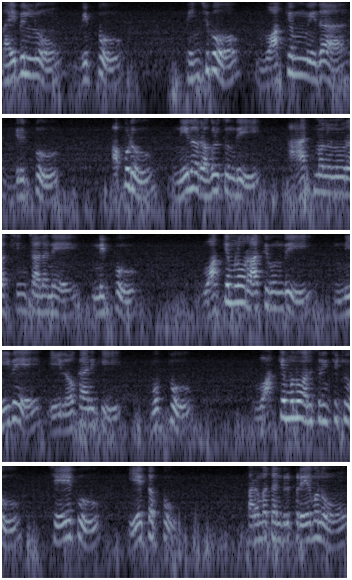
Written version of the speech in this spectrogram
బైబిల్ను విప్పు. పెంచుకో వాక్యం మీద గ్రిప్పు. అప్పుడు నీలో రగులుతుంది ఆత్మలను రక్షించాలనే నిప్పు. వాక్యంలో రాసి ఉంది నీవే ఈ లోకానికి ఉప్పు వాక్యమును అనుసరించుచు చేయకు ఏ తప్పు? పరమతండ్రి ప్రేమను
